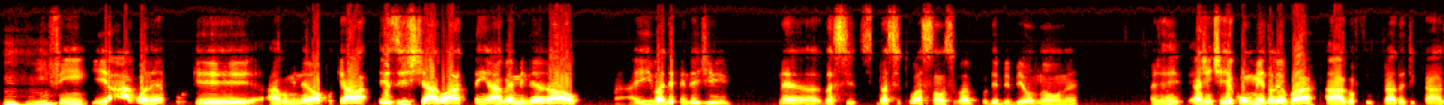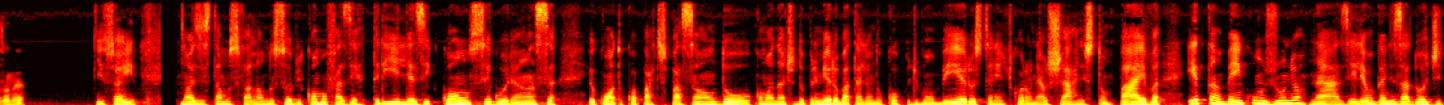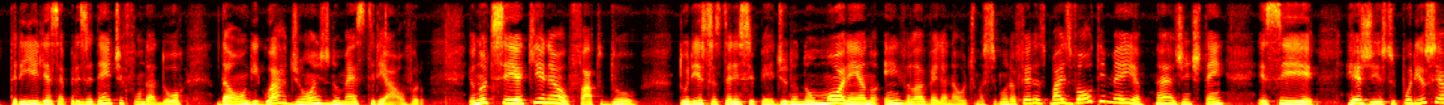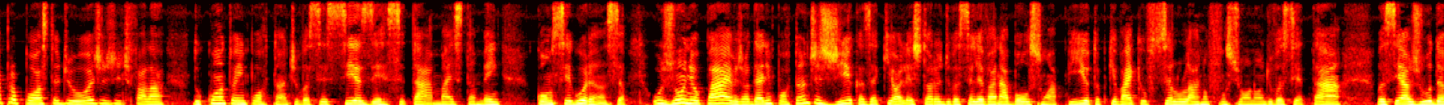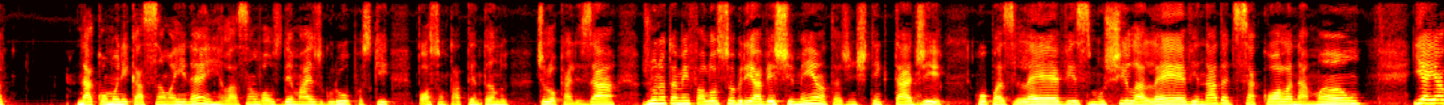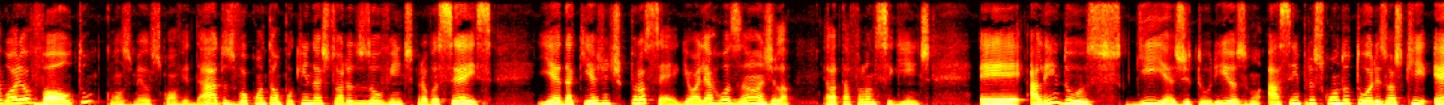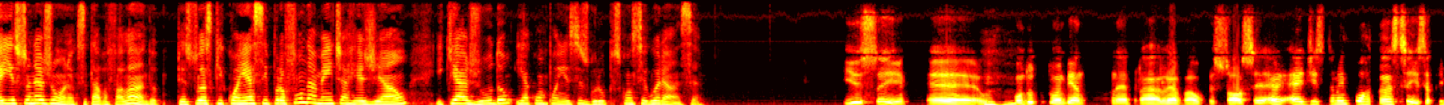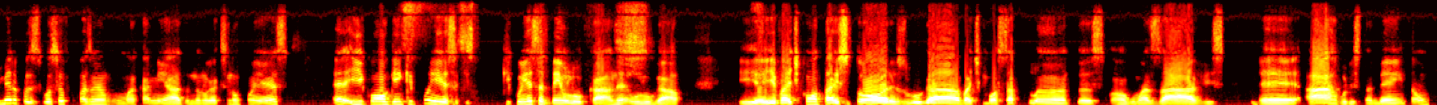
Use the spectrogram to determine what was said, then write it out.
Uhum. Enfim, e água, né? Porque água mineral, porque a, existe água, ah, tem água, é mineral. Aí vai depender de, né, da, da situação, se vai poder beber ou não, né? A gente, a gente recomenda levar a água filtrada de casa, né? Isso aí. Nós estamos falando sobre como fazer trilhas e com segurança. Eu conto com a participação do comandante do 1 Batalhão do Corpo de Bombeiros, Tenente Coronel Charleston Paiva, e também com Júnior Nazi. Ele é organizador de trilhas, é presidente e fundador da ONG Guardiões do Mestre Álvaro. Eu noticiei aqui né, o fato do turistas terem se perdido no Moreno, em Vila Velha, na última segunda-feira, mas volta e meia, né? A gente tem esse registro. Por isso é a proposta de hoje a gente falar do quanto é importante você se exercitar, mas também com segurança. O Júnior Pai já deram importantes dicas aqui, olha, a história de você levar na bolsa um apito, porque vai que o celular não funciona onde você está, você ajuda na comunicação aí, né, em relação aos demais grupos que possam estar tá tentando te localizar. Júnior também falou sobre a vestimenta, a gente tem que estar tá de roupas leves, mochila leve, nada de sacola na mão. E aí agora eu volto com os meus convidados, vou contar um pouquinho da história dos ouvintes para vocês, e é daqui a gente prossegue. Olha, a Rosângela, ela está falando o seguinte: é, além dos guias de turismo, há sempre os condutores. Eu acho que é isso, né, Júnior, que você estava falando? Pessoas que conhecem profundamente a região e que ajudam e acompanham esses grupos com segurança. Isso aí. É, o uhum. condutor ambiental, né, para levar o pessoal, é, é de extrema importância isso. A primeira coisa, se você for fazer uma caminhada num lugar que você não conhece, é ir com alguém que conheça, que, que conheça bem o lugar, né, o lugar. E aí vai te contar histórias lugar, vai te mostrar plantas, algumas aves, é, árvores também. Então,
